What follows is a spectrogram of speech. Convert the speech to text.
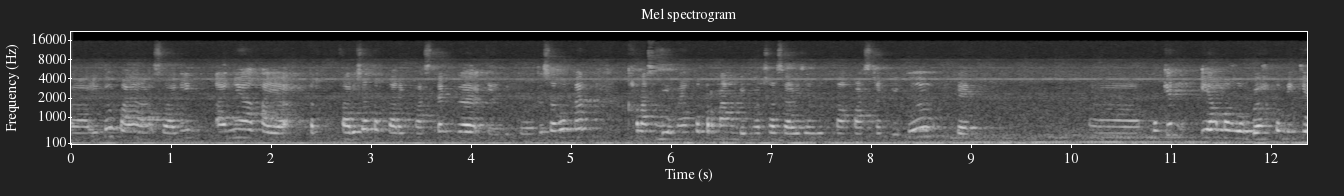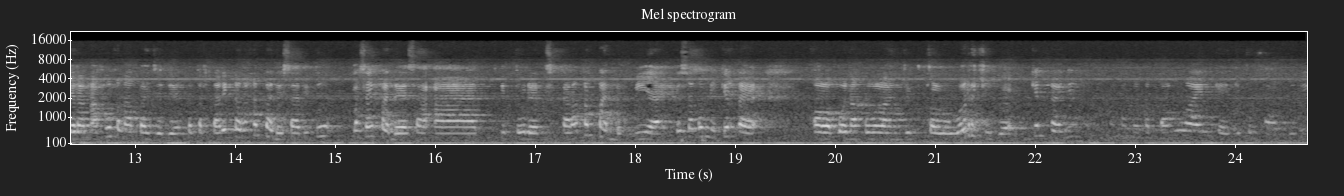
uh, itu Pak Swadi hanya kayak ter, Parisa tertarik fast track gak kayak gitu. Terus aku kan karena sebelumnya aku pernah dengar sosialisasi tentang fast track gitu dan uh, mungkin yang mengubah pemikiran aku kenapa jadi aku tertarik karena kan pada saat itu maksudnya pada saat itu dan sekarang kan pandemi ya terus aku mikir kayak kalaupun aku lanjut keluar juga mungkin kayaknya akan online kayak gitu kan. Jadi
